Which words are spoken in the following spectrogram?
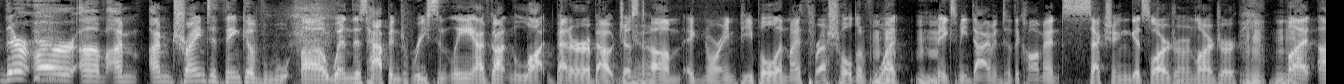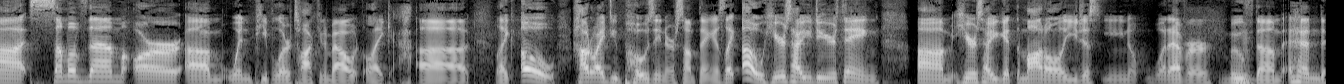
there are. Um, I'm I'm trying to think of uh, when this happened recently. I've gotten a lot better about just Yeah. um, ignoring people, and my threshold of what makes me dive into the comments section gets larger and larger. But uh, some of them are um, when people are talking about like uh, like oh, how do I do posing or something? It's like oh, here's how you do your thing um, here's how you get the model. You just, you know, whatever, move them. And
